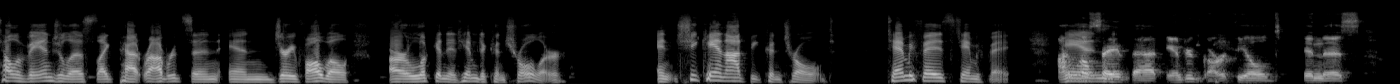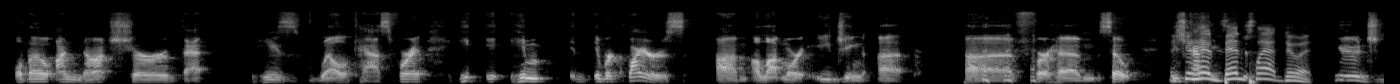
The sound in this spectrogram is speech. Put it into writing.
televangelists like Pat Robertson and Jerry Falwell are looking at him to control her. And she cannot be controlled. Tammy Faye is Tammy Faye. I will say that Andrew Garfield in this, although I'm not sure that he's well cast for it, he, he him it requires um, a lot more aging up uh, for him. So They he's should have Ben Platt do it. huge.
